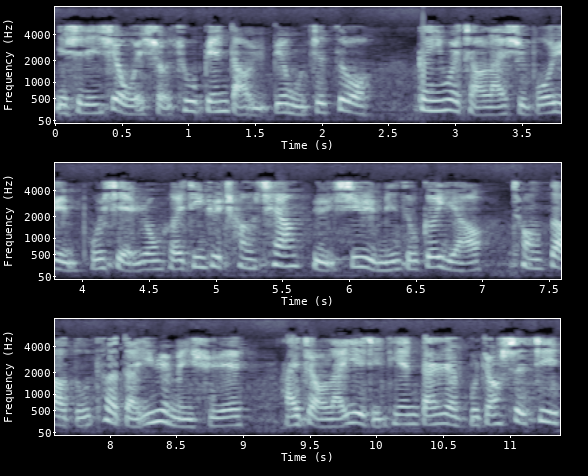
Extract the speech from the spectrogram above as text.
也是林秀伟首出编导与编舞之作。更因为找来许博允谱写融合京剧唱腔与西域民族歌谣，创造独特的音乐美学，还找来叶景天担任服装设计，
